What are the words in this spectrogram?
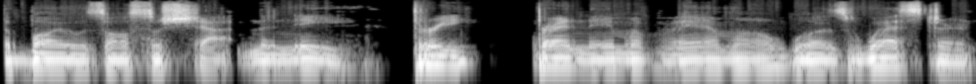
the boy was also shot in the knee. Three, brand name of ammo was Western.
